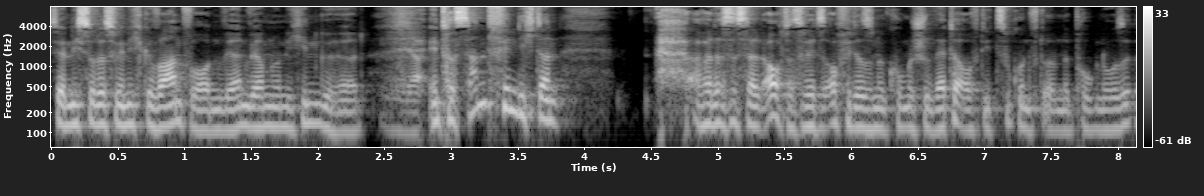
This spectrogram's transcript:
ist ja nicht so, dass wir nicht gewarnt worden wären. Wir haben nur nicht hingehört. Ja. Interessant finde ich dann, aber das ist halt auch, das wäre jetzt auch wieder so eine komische Wette auf die Zukunft oder eine Prognose,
